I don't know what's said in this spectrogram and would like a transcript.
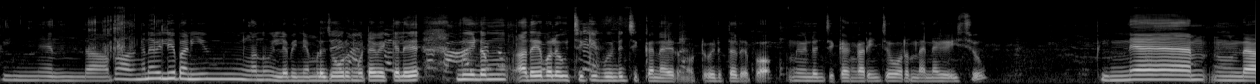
പിന്നെ എന്താ അപ്പോൾ അങ്ങനെ വലിയ പണിയും ഒന്നുമില്ല. പിന്നെ നമ്മൾ ചോറും കൂട്ട വെക്കൽ വീണ്ടും അതേപോലെ ഉച്ചയ്ക്ക് വീണ്ടും ചിക്കൻ ആയിരുന്നു കേട്ടോ എടുത്തത്. ഇപ്പോൾ വീണ്ടും ചിക്കൻ കറിയും ചോറും തന്നെ കഴിച്ചു. പിന്നെ എന്താ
